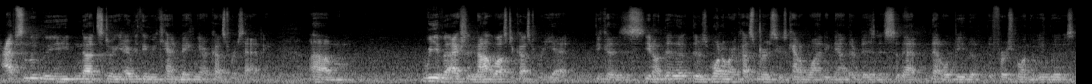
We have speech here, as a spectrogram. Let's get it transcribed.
absolutely nuts doing everything we can making our customers happy. Um, we have actually not lost a customer yet because you know there's one of our customers who's kind of winding down their business, so that, that will be the, the first one that we lose.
